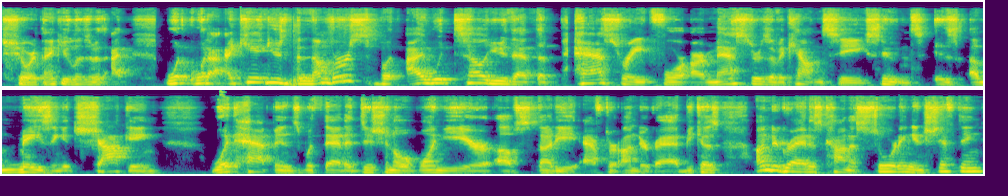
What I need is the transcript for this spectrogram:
Sure. Thank you, Elizabeth. I, what what I, I, can't use the numbers, but I would tell you that the pass rate for our Masters of Accountancy students is amazing. It's shocking what happens with that additional one year of study after undergrad because undergrad is kind of sorting and shifting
